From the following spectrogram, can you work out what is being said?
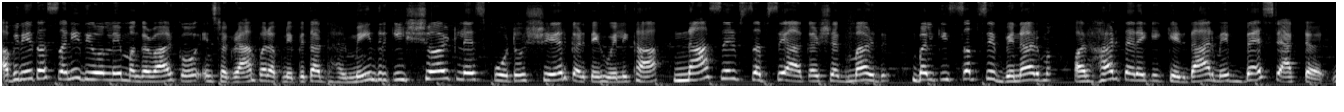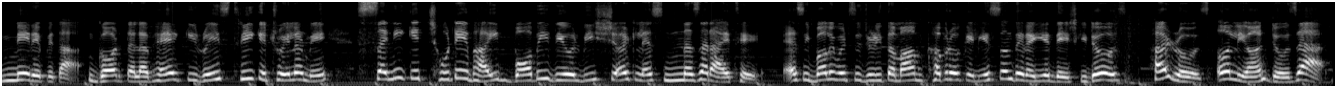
अभिनेता सनी देओल ने मंगलवार को इंस्टाग्राम पर अपने पिता धर्मेंद्र की शर्टलेस फ़ोटो शेयर करते हुए लिखा, ना सिर्फ़ सबसे आकर्षक मर्द, बल्कि सबसे विनर्म और हर तरह के किरदार में बेस्ट एक्टर मेरे पिता। गौरतलब है कि रेस थ्री के ट्रेलर में सनी के छोटे भाई बॉबी देओल भी शर्टलेस नज़र आए थे। ऐसी बॉलीवुड से जुड़ी तमाम खबरों के लिए सुनते रहिए देश की डोज, हर रोज ओनली ऑन डोज ऐप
